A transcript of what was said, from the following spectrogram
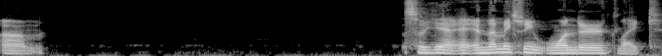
Um so yeah, and, and that makes me wonder like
